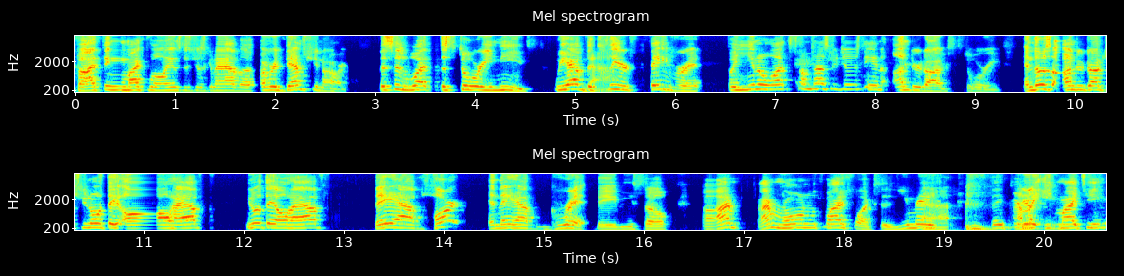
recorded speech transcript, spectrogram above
But I think Mike Williams is just going to have a, a redemption arc. This is what the story needs. We have the Nah. clear favorite, but you know what? Sometimes we just need an underdog story. And those underdogs, you know what they all have? You know what they all have? They have heart and they have grit, baby. So I'm I'm rolling with my flexes. You may Uh, think you're I'm gonna a- eat my team,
